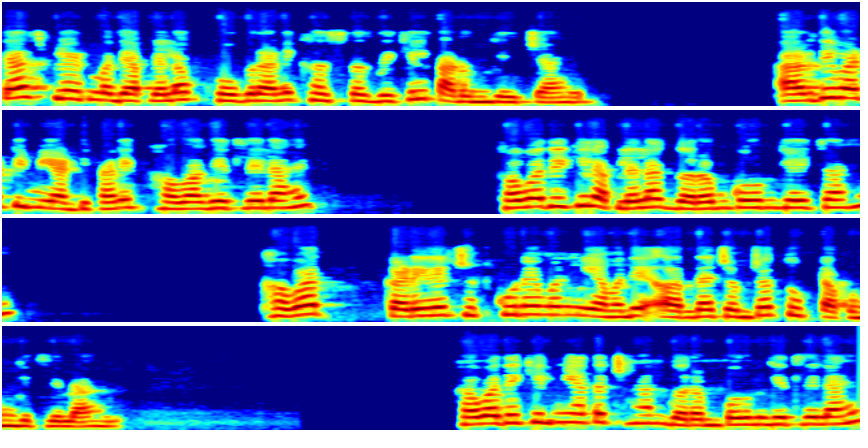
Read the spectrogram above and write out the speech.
त्याच प्लेटमध्ये आपल्याला खोबरं आणि खसखस देखील काढून घ्यायचे आहे. अर्धी वाटी मी या ठिकाणी खवा घेतलेला आहे. खवा देखील आपल्याला गरम करून घ्यायचा आहे. खवा कडेला चिटकू नये म्हणून यामध्ये अर्धा चमचा तूप टाकून घेतलेला आहे. खवा देखील मी आता छान गरम करून घेतलेला आहे.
